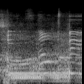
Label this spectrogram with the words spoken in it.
Don't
